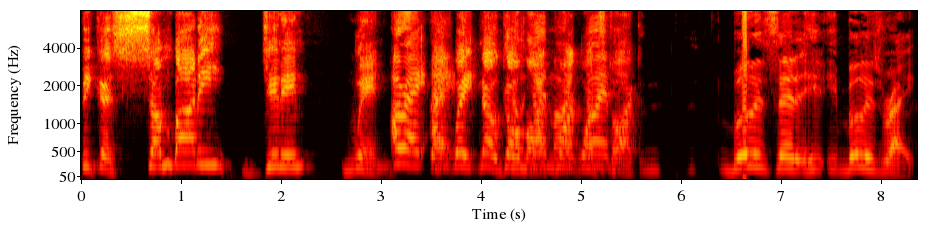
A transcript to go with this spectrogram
because somebody didn't win. All right, wait, I, wait no, go, go Mark. Mark. Mark wants ahead, to talk. Mark. Bully said it. He, he Bully's right,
